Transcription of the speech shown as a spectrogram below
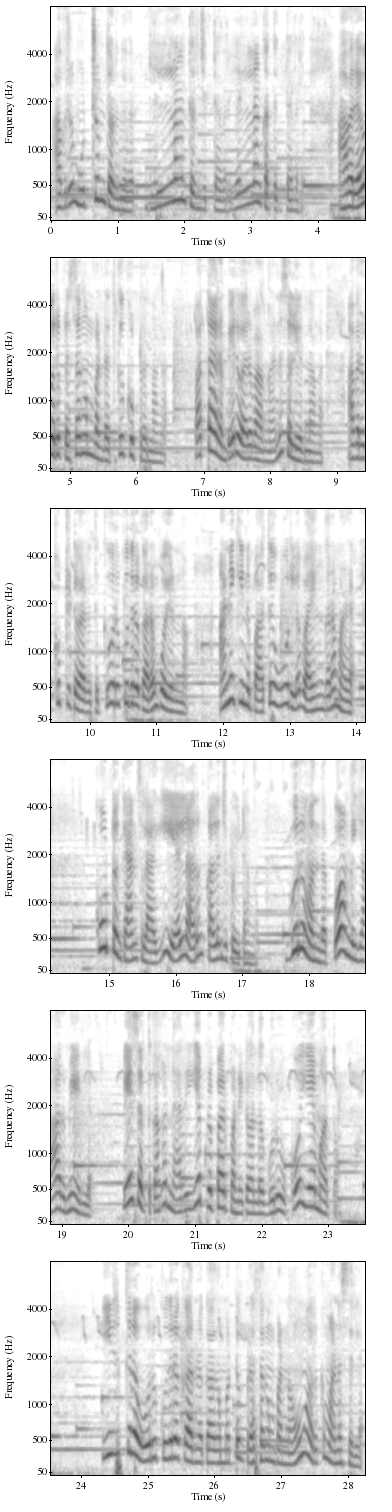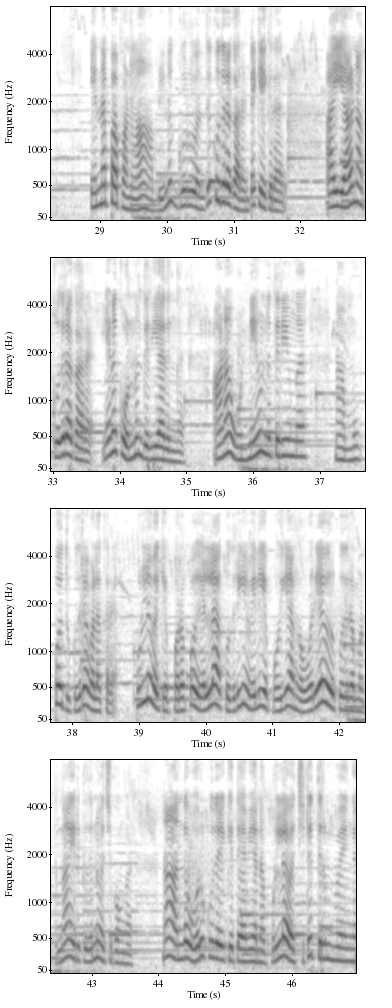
அவர் முற்றும் திறந்தவர். எல்லாம் தெரிஞ்சுக்கிட்டவர் எல்லாம் கற்றுக்கிட்டவர் அவரை ஒரு பிரசங்கம் பண்ணுறதுக்கு கூப்பிட்டுருந்தாங்க. பத்தாயிரம் பேர் வருவாங்கன்னு சொல்லியிருந்தாங்க. அவரை கூப்பிட்டுட்டு வர்றதுக்கு ஒரு குதிரைக்காரன் போயிருந்தான். அன்னைக்குன்னு பார்த்து ஊரில் பயங்கர மழை. கூட்டம் கேன்சல் ஆகி எல்லாரும் கலைஞ்சு போயிட்டாங்க. குரு வந்தப்போ அங்கே யாருமே இல்லை. பேசுறதுக்காக நிறைய ப்ரிப்பேர் பண்ணிட்டு வந்த குருவுக்கோ ஏமாத்தோம். இருக்கிற ஒரு குதிரைக்காரனுக்காக மட்டும் பிரசங்கம் பண்ணவும் அவருக்கு மனசு இல்லை. என்னப்பா பண்ணலாம்? அப்படின்னு குரு வந்து குதிரைக்காரன்ட்ட கேட்குறாரு ஐயா நான் குதிரைக்காரன். எனக்கு ஒன்றும் தெரியாதுங்க. ஆனால் ஒன்றே ஒன்று தெரியுங்க. நான் முப்பது குதிரை வளர்க்குறேன். புல்லு வைக்க போகிறப்போ எல்லா குதிரையும் வெளியே போய் அங்கே ஒரே ஒரு குதிரை மட்டும்தான் இருக்குதுன்னு வச்சுக்கோங்க. நான் அந்த ஒரு குதிரைக்கு தேவையான புல்லை வச்சுட்டு திரும்புவேங்க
